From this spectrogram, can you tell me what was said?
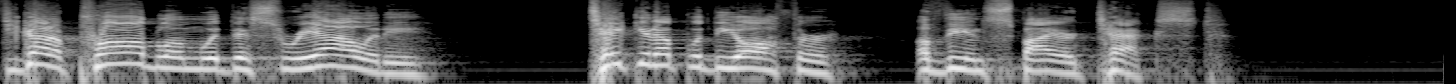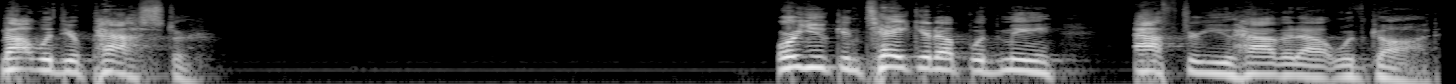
If you got a problem with this reality, take it up with the author of the inspired text, not with your pastor. Or you can take it up with me after you have it out with God.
